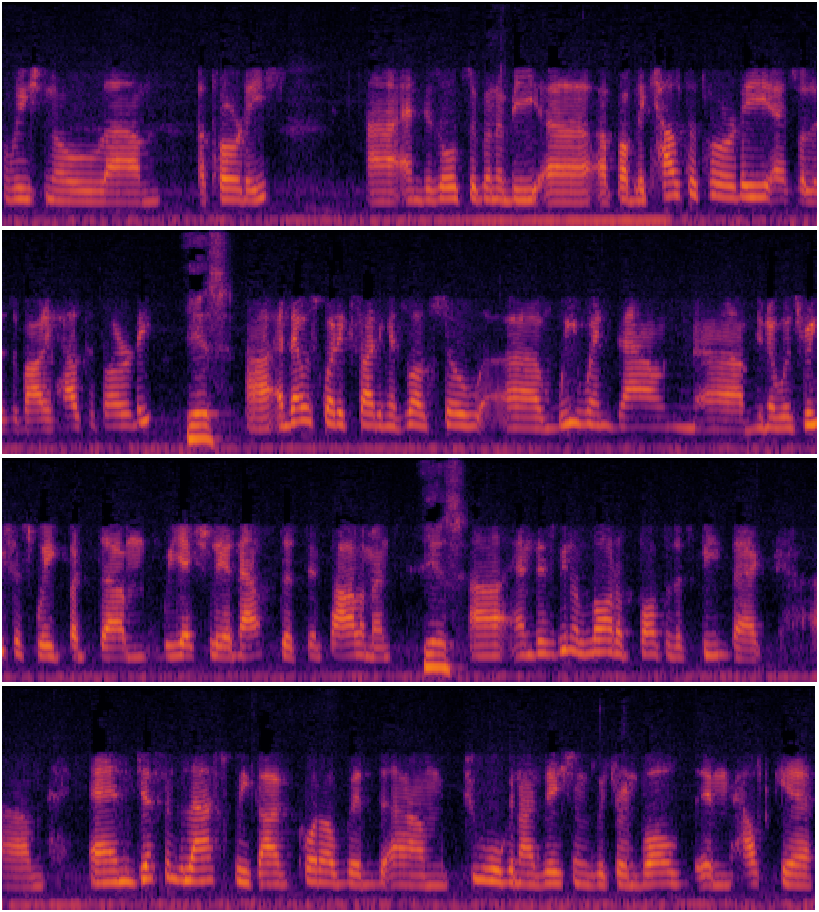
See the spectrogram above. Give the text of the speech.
regional um, authorities. Uh, and there's also going to be uh, a public health authority as well as a Māori health authority. yes. Uh, and that was quite exciting as well. So uh, we went down, um, you know, it was recess week, but um, we actually announced it in Parliament. Yes. Uh, and there's been a lot of positive feedback. Um, and just in the last week, I've caught up with um, two organizations which are involved in healthcare.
